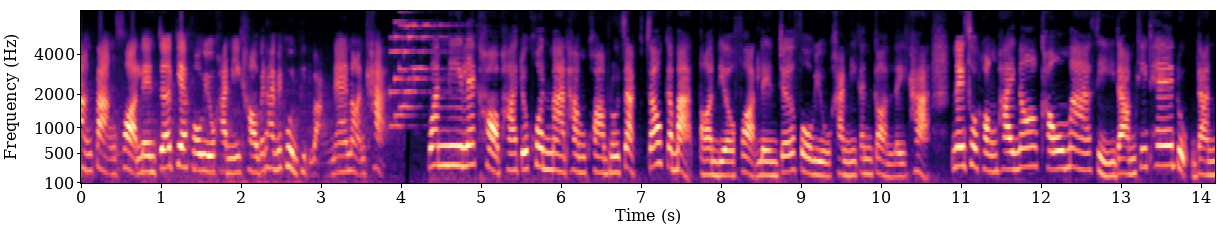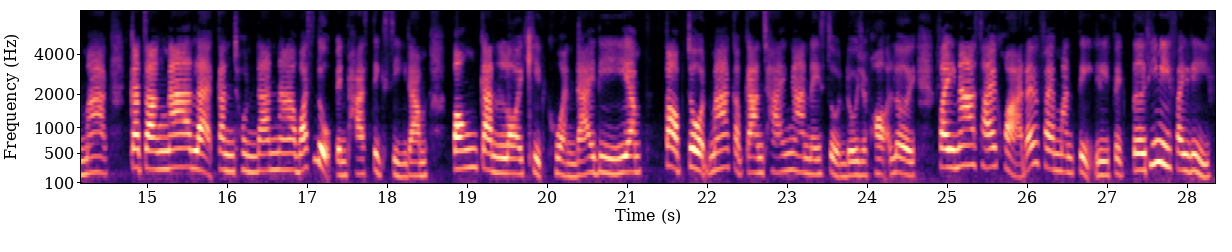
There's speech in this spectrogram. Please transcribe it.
ต่างๆ Ford Ranger Gear 4 Wheel คันนี้เขาไม่ทำให้คุณผิดหวังแน่นอนค่ะ วันนี้เล็กขอพาทุกคนมาทำความรู้จักเจ้ากระบะตอนเดียว Ford Ranger 4 Wheel คันนี้กันก่อนเลยค่ะ ในส่วนของภายนอกเขามาสีดำที่เท่ดุดันมาก กระจังหน้าและกันชนด้านหน้าวัสดุเป็นพลาสติกสีดำป้องกันรอยขีดข่วนได้ดีเยี่ยมตอบโจทย์มากกับการใช้งานในสวนโดยเฉพาะเลย ไฟหน้าซ้ายขวาได้ไฟมันติรีเฟกเตอร์ที่มีไฟหลีไฟ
